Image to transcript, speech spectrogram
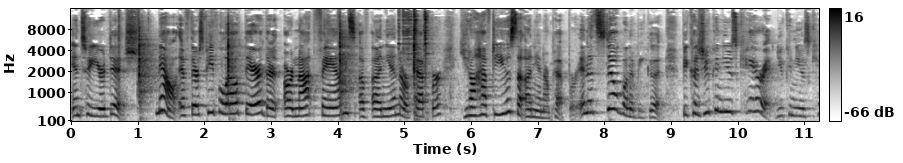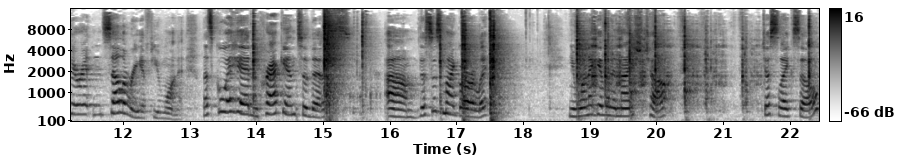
into your dish. Now, if there's people out there that are not fans of onion or pepper, you don't have to use the onion or pepper. And it's still to be good because you can use carrot. You can use carrot and celery if you want it. Let's go ahead and crack into this. Um, this is my garlic. You want to give it a nice chop just like so.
